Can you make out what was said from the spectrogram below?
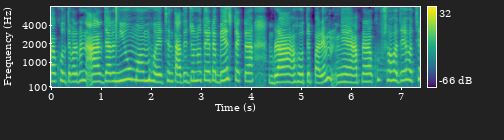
বা খুলতে পারবেন। আর যারা নিউ মম হয়েছেন, তাদের জন্য তো এটা বেস্ট একটা ব্রা হতে পারে। আপনারা খুব সহজে হচ্ছে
